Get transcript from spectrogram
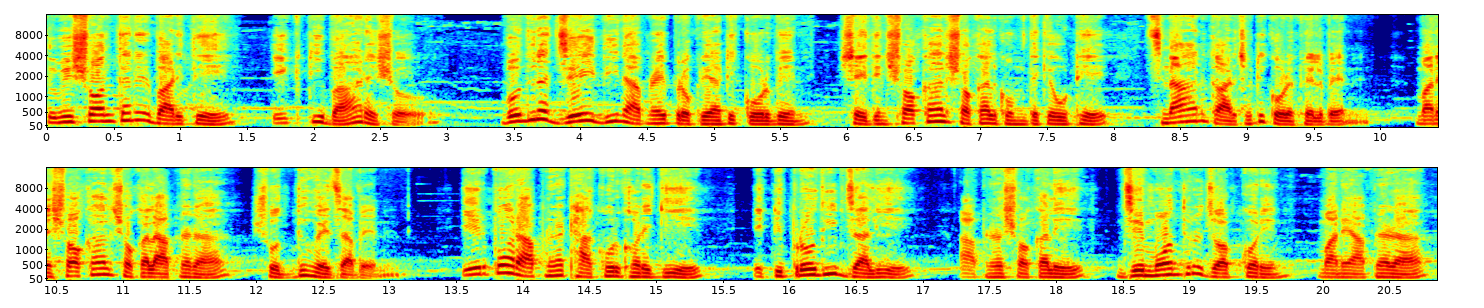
তুমি সন্তানের বাড়িতে একটি বার এসো। বন্ধুরা, যেই দিন আপনারা এই প্রক্রিয়াটি করবেন, সেই দিন সকাল সকাল ঘুম থেকে উঠে স্নান কার্যটি করে ফেলবেন। মানে সকাল সকাল আপনারা শুদ্ধ হয়ে যাবেন। এরপর আপনারা ঠাকুর ঘরে গিয়ে একটি প্রদীপ জ্বালিয়ে আপনারা সকালে যে মন্ত্র জপ করেন মানে আপনারা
